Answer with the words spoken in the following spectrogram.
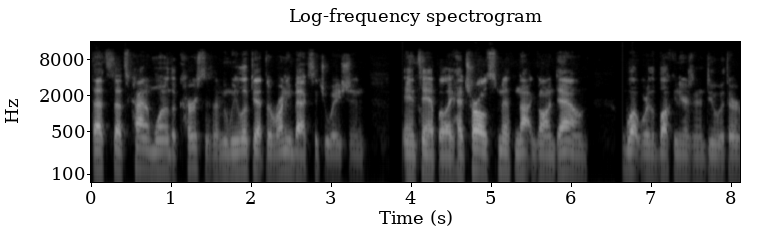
that's that's kind of one of the curses. I mean, we looked at the running back situation in Tampa. Like, had Charles Sims not gone down, what were the Buccaneers going to do with their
